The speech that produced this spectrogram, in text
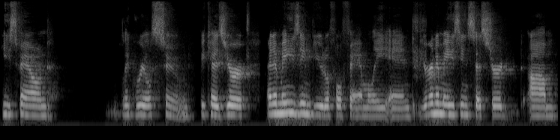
he's found like real soon because you're an amazing, beautiful family and you're an amazing sister. Um,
